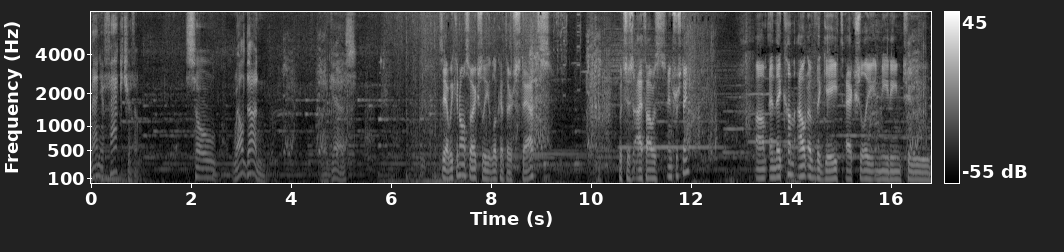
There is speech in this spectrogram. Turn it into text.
manufacture them. So, well done, I guess. So yeah, we can also actually look at their stats, which is I thought was interesting. Um, and they come out of the gate actually needing to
